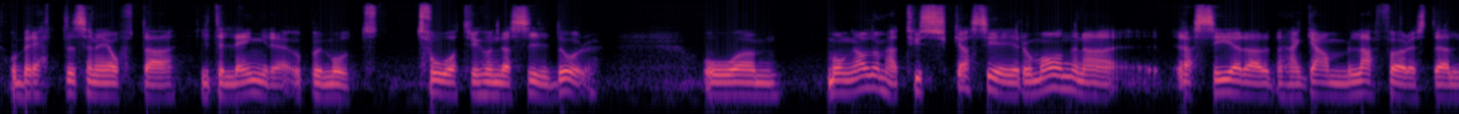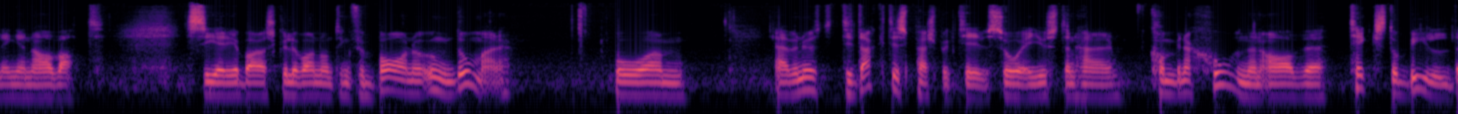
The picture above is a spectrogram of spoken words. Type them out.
och berättelserna är ofta lite längre, uppemot 200-300 sidor. Och um, många av de här tyska serieromanerna raserar den här gamla föreställningen av att serier bara skulle vara någonting för barn och ungdomar. Och um, även ur ett didaktiskt perspektiv så är just den här kombinationen av eh, text och bild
